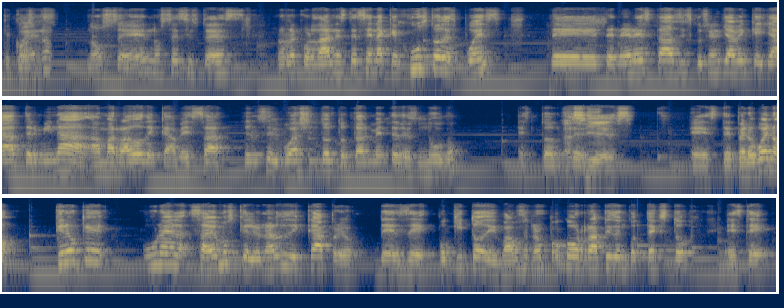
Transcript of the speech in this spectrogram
¿Qué cosas? Bueno, no sé, no sé si ustedes no recordan esta escena que justo después de tener estas discusiones, ya ven que ya termina amarrado de cabeza Denzel Washington totalmente desnudo. Entonces, Así es. Este, pero bueno, creo que una de sabemos que Leonardo DiCaprio, desde poquito, y vamos a entrar un poco rápido en contexto, este,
